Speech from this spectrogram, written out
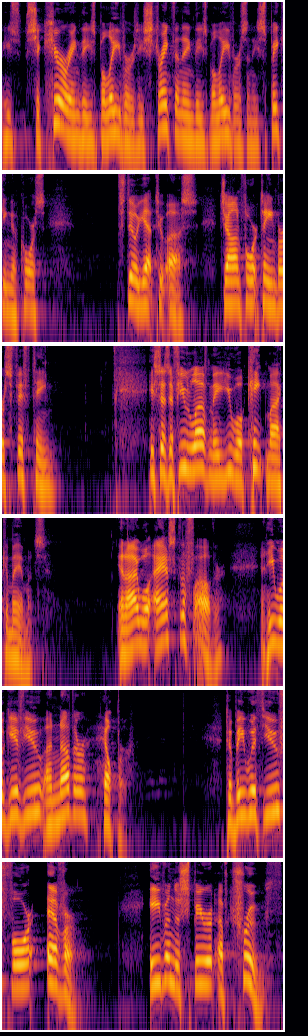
he's securing these believers, he's strengthening these believers, and he's speaking, of course, still yet to us. John 14, verse 15. He says, If you love me, you will keep my commandments. And I will ask the Father, and he will give you another helper to be with you forever, even the Spirit of truth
